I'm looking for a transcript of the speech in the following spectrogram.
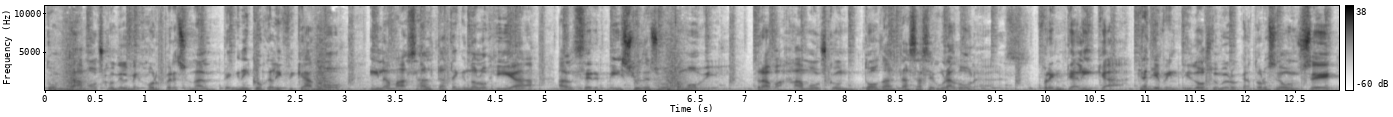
Contamos con el mejor personal técnico calificado y la más alta tecnología al servicio de su automóvil. Trabajamos con todas las aseguradoras. Frente a ICA, calle 22, número 1411,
